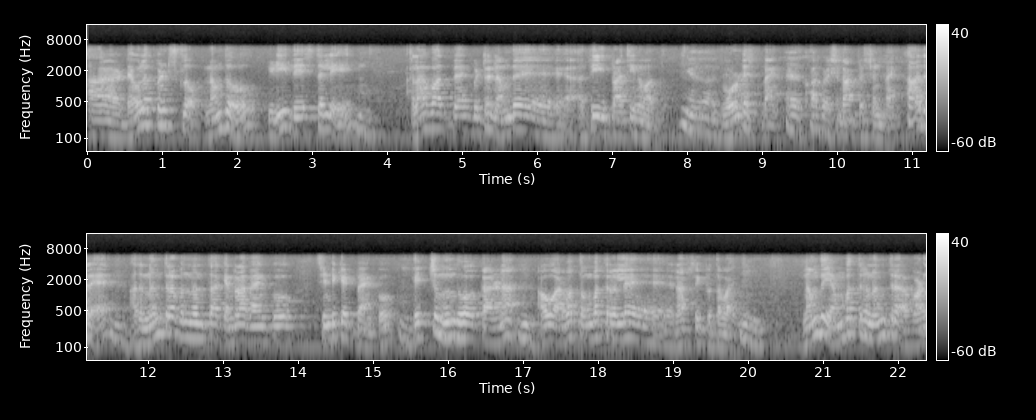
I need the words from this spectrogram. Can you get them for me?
ಆ ಡೆವಲಪ್ಮೆಂಟ್ ಸ್ಲೋ ನಮ್ದು ಇಡೀ ದೇಶದಲ್ಲಿ ಅಲಹಾಬಾದ್ ಬ್ಯಾಂಕ್ ಬಿಟ್ರೆ ನಮ್ದೇ ಅತಿ ಪ್ರಾಚೀನವಾದ್ದು. Oldest bank corporation corporation bank ಆದ್ರೆ ಅದರ ನಂತರ ಬಂದಂತ ಕೆನರಾ ಬ್ಯಾಂಕು ಸಿಂಡಿಕೇಟ್ ಬ್ಯಾಂಕು ಹೆಚ್ಚು ಮುಂದೆ ಹೋಗೋ ಕಾರಣ. ಅವು ಅರವತ್ತೊಂಬತ್ತರಲ್ಲೇ ರಾಷ್ಟ್ರೀಕೃತವಾಯಿತು ನಮ್ದು ಎಂಬತ್ತರ ನಂತರ ಬಹಳ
